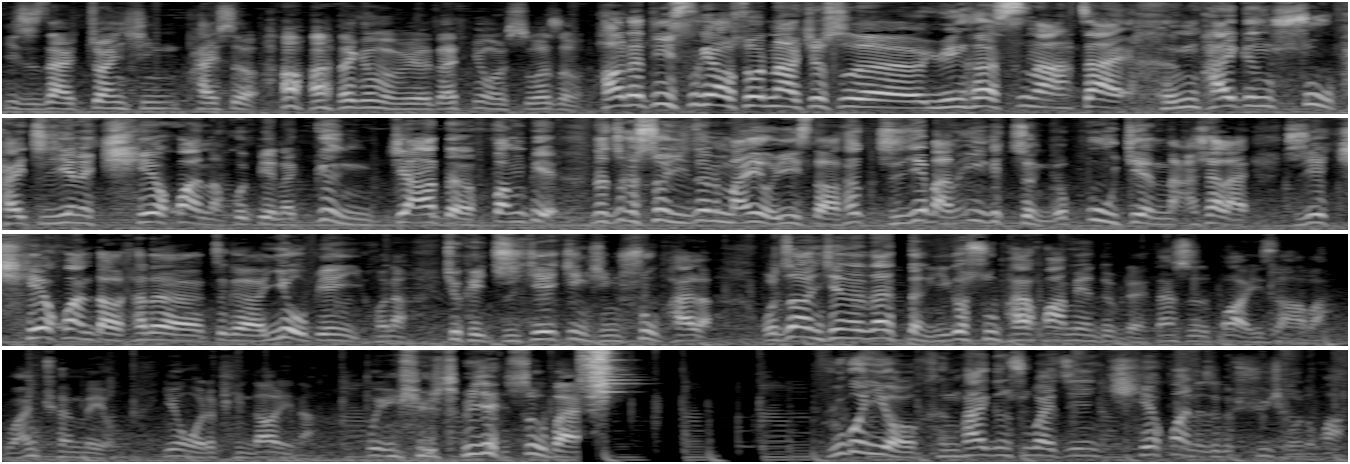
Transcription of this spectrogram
一直在专心拍摄，哈哈 他根本没有在听我说什么。好的，第四个要说呢，就是云鹤四呢在横拍跟竖拍之间的切换呢会变得更加的方便。那这个设计真的蛮有意思的，它直接把一个整个部件拿下来，直接切换到它的这个右边以后呢，就可以直接进行竖拍了。我知道你现在在等一个竖拍画面，对不对？但是不好意思，好吧，完全没有，因为我的频道里呢不允许出现竖拍。如果你有横拍跟竖拍之间切换的这个需求的话，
